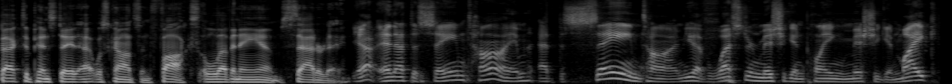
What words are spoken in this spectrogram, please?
Back to Penn State at Wisconsin. Fox, 11 a.m. Saturday. Yeah, and at the same time, at the same time, you have Western Michigan playing Michigan. Mike,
